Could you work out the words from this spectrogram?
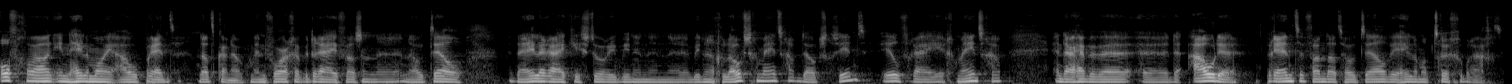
Of gewoon in hele mooie oude prenten. Dat kan ook. Mijn vorige bedrijf was een, eh, een hotel met een hele rijke historie binnen een, eh, binnen een geloofsgemeenschap, doopsgezind. Heel vrije gemeenschap. En daar hebben we eh, de oude prenten van dat hotel weer helemaal teruggebracht.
